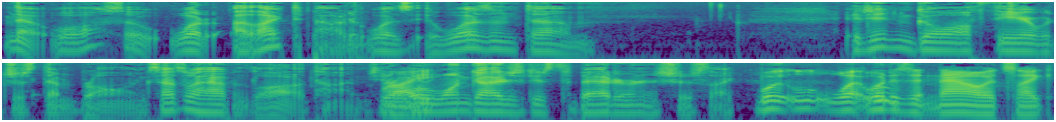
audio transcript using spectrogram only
No, well, also what I liked about it was it wasn't. um It didn't go off the air with just them brawling. 'cause that's what happens a lot of times. You know, Right. Or one guy just gets the better, and it's just like, What what what is it now? It's like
